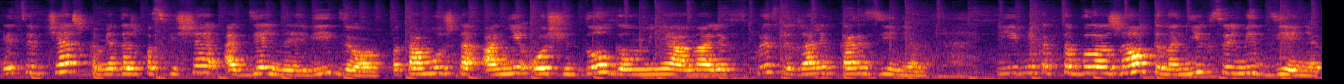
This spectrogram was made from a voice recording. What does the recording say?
Этим чашкам я даже посвящаю отдельное видео, потому что они очень долго у меня на Алиэкспресс лежали в корзине. И мне как-то было жалко на них все время денег.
